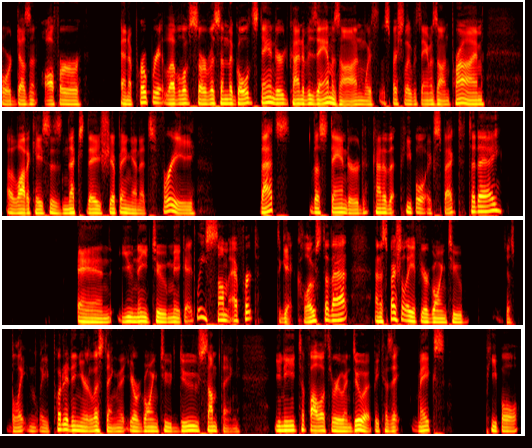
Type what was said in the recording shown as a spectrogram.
or doesn't offer an appropriate level of service, and the gold standard kind of is Amazon, with especially with Amazon Prime. A lot of cases next day shipping and it's free. That's the standard kind of that people expect today. And you need to make at least some effort to get close to that. And especially if you're going to just blatantly put it in your listing that you're going to do something, you need to follow through and do it because it makes people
